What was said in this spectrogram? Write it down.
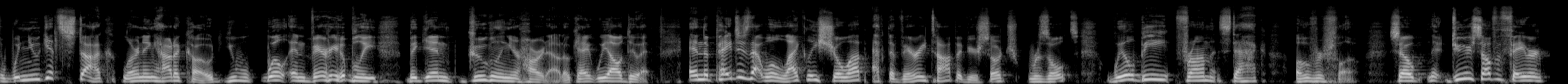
when you get stuck learning how to code, you will invariably begin Googling your heart out, okay? We all do it. And the pages that will likely show up at the very top of your search results will be from Stack Overflow. So do yourself a favor,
